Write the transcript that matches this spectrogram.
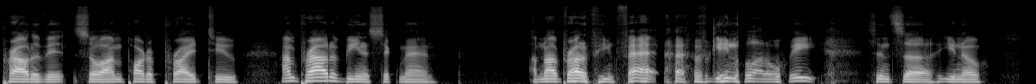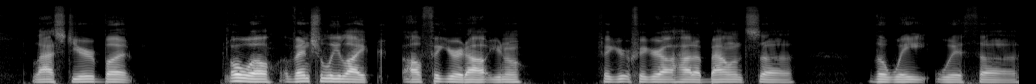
proud of it, so I'm part of pride too. I'm proud of being a sick man. I'm not proud of being fat. I've gained a lot of weight since uh, you know, last year, but oh well, eventually like I'll figure it out, you know. Figure figure out how to balance uh the weight with uh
